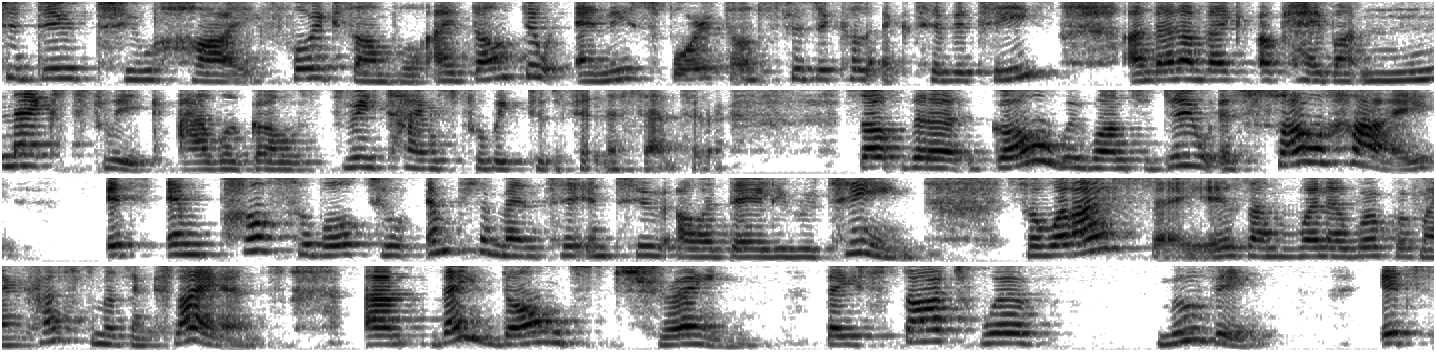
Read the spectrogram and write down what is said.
to do too high. For example, I don't do any sport on physical activities. And then I'm like, okay, but next week I will go three times per week to the fitness center. So the goal we want to do is so high it's impossible to implement it into our daily routine. So, what I say is, and when I work with my customers and clients, um, they don't train, they start with moving. It's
